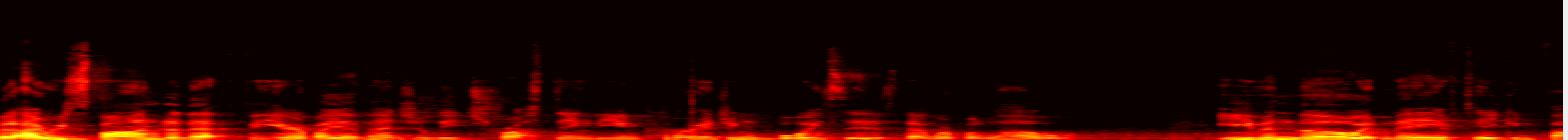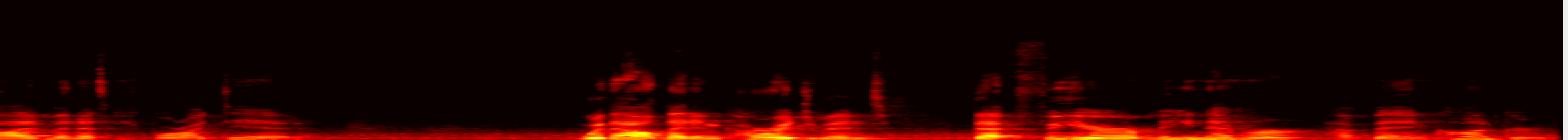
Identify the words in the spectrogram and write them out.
but I responded to that fear by eventually trusting the encouraging voices that were below, even though it may have taken five minutes before I did. Without that encouragement, that fear may never have been conquered.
